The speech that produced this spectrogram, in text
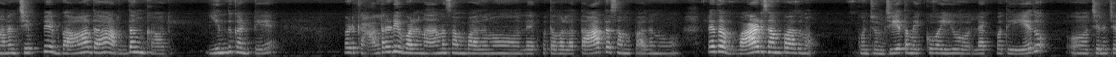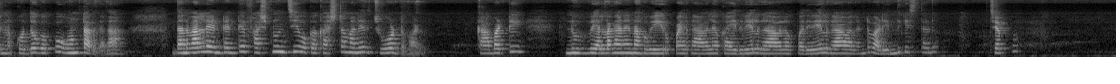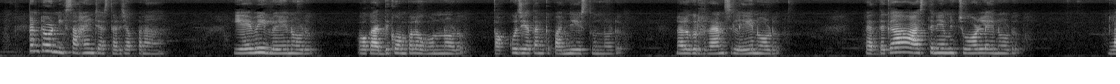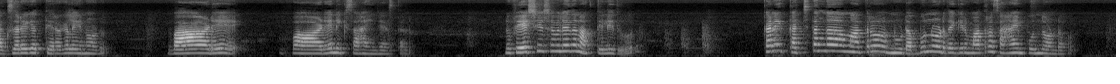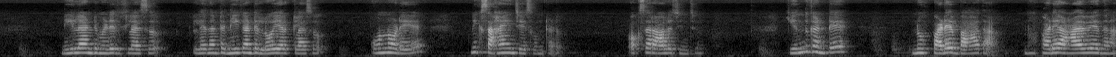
మనం చెప్పే బాధ అర్థం కాదు. ఎందుకంటే వాడికి ఆల్రెడీ వాళ్ళ నాన్న సంపాదన లేకపోతే వాళ్ళ తాత సంపాదన లేదా వాడి సంపాదన కొంచెం జీతం ఎక్కువయ్యో లేకపోతే ఏదో చిన్న చిన్న కొద్దో గొప్ప ఉంటుంది కదా. దానివల్ల ఏంటంటే ఫస్ట్ నుంచి ఒక కష్టం అనేది చూడ్డు వాడు. కాబట్టి నువ్వు వెళ్ళగానే నాకు వెయ్యి రూపాయలు కావాలి ఒక ఐదు వేలు కావాలి ఒక పదివేలు కావాలంటే వాడు ఎందుకు ఇస్తాడు? చెప్పు. అంటే వాడు నీకు సహాయం చేస్తాడు చెప్పనా? ఏమీ లేనోడు ఒక అద్దె కొంపలో ఉన్నోడు తక్కువ జీతంకి పని చేస్తున్నాడు నలుగురు ఫ్రెండ్స్ లేనోడు పెద్దగా ఆస్తినేమి చూడలేనోడు లగ్జరీగా తిరగలేనోడు వాడే వాడే నీకు సహాయం చేస్తాడు. నువ్వు ఫేస్ చేసావు లేదో నాకు తెలీదు. కానీ ఖచ్చితంగా మాత్రం నువ్వు డబ్బున్నోడి దగ్గర మాత్రం సహాయం పొంది ఉండవు. నీలాంటి మిడిల్ క్లాసు లేదంటే నీకంటే లోయర్ క్లాసు ఉన్నోడే నీకు సహాయం చేసి ఉంటాడు. ఒకసారి ఆలోచించు. ఎందుకంటే నువ్వు పడే బాధ నువ్వు పడే ఆవేదన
